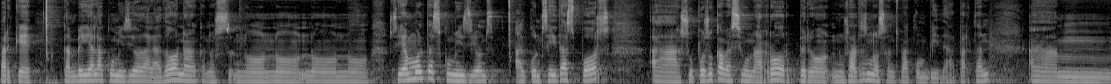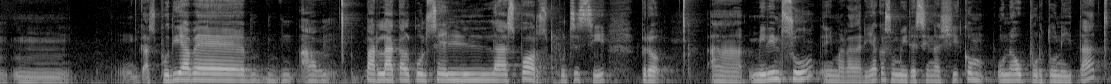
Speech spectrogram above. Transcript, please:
perquè també hi ha la comissió de la dona, que no... no, no, no, no. O sigui, hi ha moltes comissions. El Consell d'Esports eh, suposo que va ser un error, però nosaltres no se'ns va convidar. Per tant, eh, es podia haver parlat al Consell d'Esports? Potser sí, però eh, mirin-s'ho, i m'agradaria que s'ho miressin així, com una oportunitat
